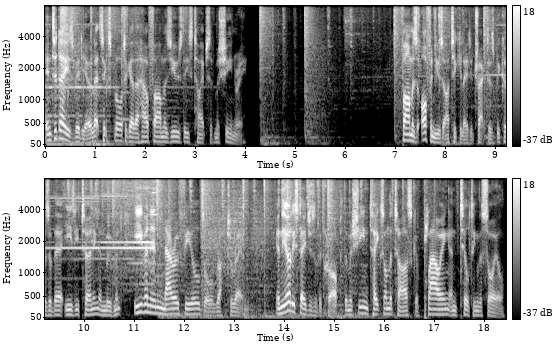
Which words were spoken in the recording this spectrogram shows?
In today's video, let's explore together how farmers use these types of machinery. Farmers often use articulated tractors because of their easy turning and movement, even in narrow fields or rough terrain. In the early stages of the crop, the machine takes on the task of ploughing and tilting the soil.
